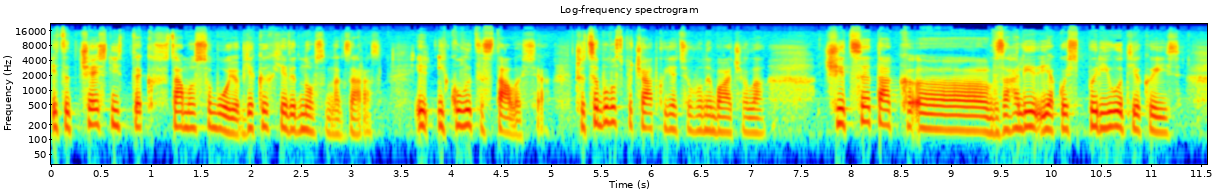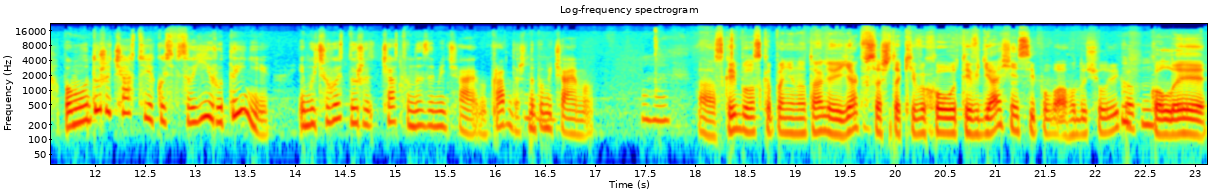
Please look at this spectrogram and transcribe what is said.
І це чесність так само з собою, в яких я відносинах зараз. І, і коли це сталося? Чи це було спочатку, я цього не бачила? Чи це так е, взагалі якось період якийсь? Бо ми дуже часто якось в своїй рутині, і ми чогось дуже часто не замічаємо, правда ж? Не помічаємо. А скажіть, будь ласка, пані Наталію, як все ж таки виховувати вдячність і повагу до чоловіка, коли,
